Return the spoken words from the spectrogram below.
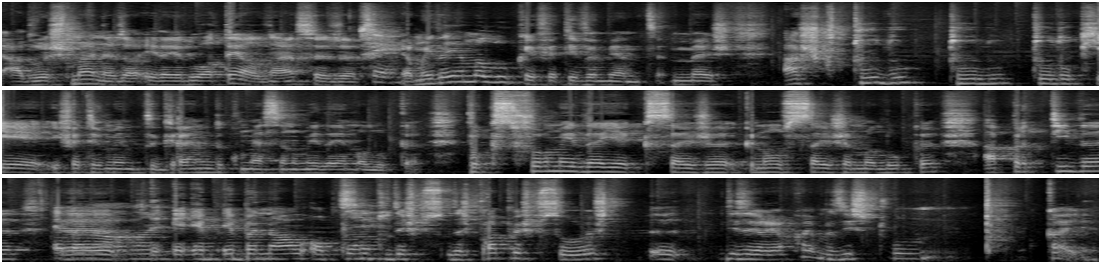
há duas semanas, a ideia do hotel, não é? Ou seja, sim. é uma ideia maluca, efetivamente, mas acho que tudo, tudo, tudo o que é efetivamente grande começa numa ideia maluca. Porque se for uma ideia que, seja, que não seja maluca, à partida é banal, uh, é? É, é? banal ao ponto das, das próprias pessoas uh, dizerem, ok, mas isto. Ok.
